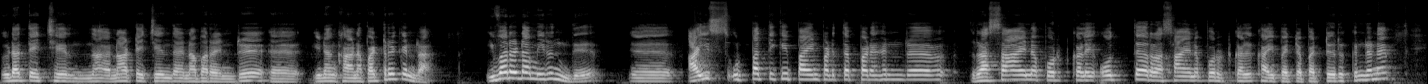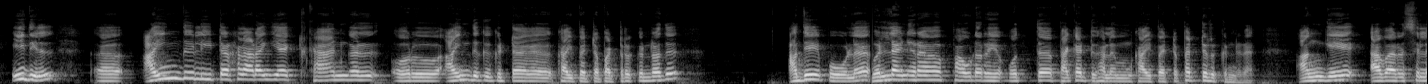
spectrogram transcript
இடத்தைச் சேர்ந்த நாட்டைச் சேர்ந்த நபர் என்று இனம் காணப்பட்டிருக்கின்றார். இவரிடமிருந்து இருந்து ஐஸ் உற்பத்திக்கு பயன்படுத்தப்படுகின்ற ரசாயன பொருட்களை ஒத்த ரசாயன பொருட்கள் கைப்பற்றப்பட்டு இருக்கின்றன இதில் ஐந்து லிட்டர்கள் அடங்கிய கேன்கள் ஒரு ஐந்துக்கு கிட்ட கைப்பற்றப்பட்டிருக்கின்றது. அதே போல வெள்ளை நிற பவுடரை ஒத்த பாக்கெட்டுகளும் கைப்பற்றப்பட்டிருக்கின்றன. அங்கே அவர் சில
